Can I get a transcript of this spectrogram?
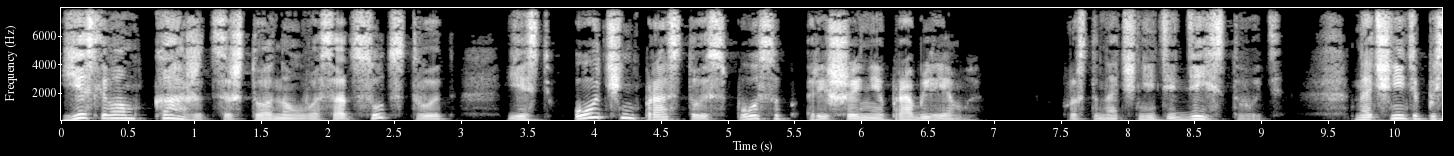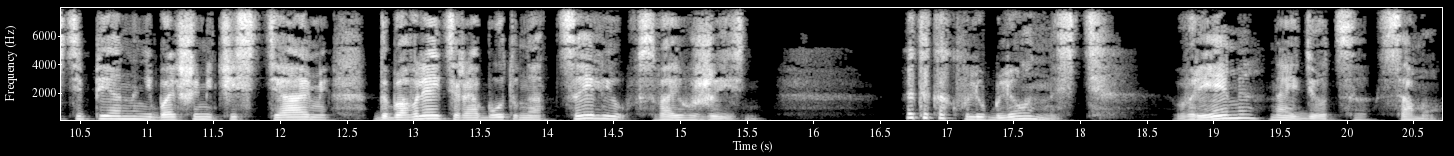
Если вам кажется, что оно у вас отсутствует, есть очень простой способ решения проблемы. Просто начните действовать. Начните постепенно, небольшими частями, добавляйте работу над целью в свою жизнь. Это как влюбленность. Время найдется само.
